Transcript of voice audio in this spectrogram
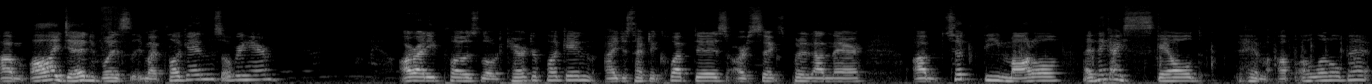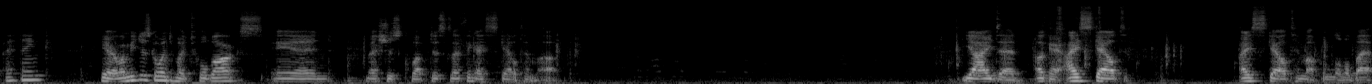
Um, all I did was in my plugins over here, already closed load character plugin. I just typed in Coeptus R6, put it on there. Um, took the model, I think I scaled him up a little bit, I think. Here, let me just go into my toolbox and meshes Coeptus because I think I scaled him up. Yeah, I did. Okay, I scaled I scaled him up a little bit.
